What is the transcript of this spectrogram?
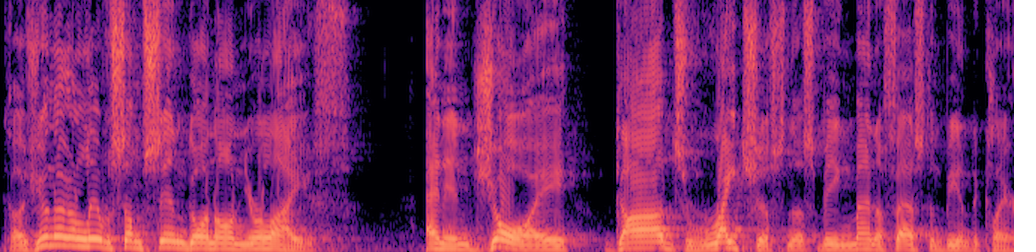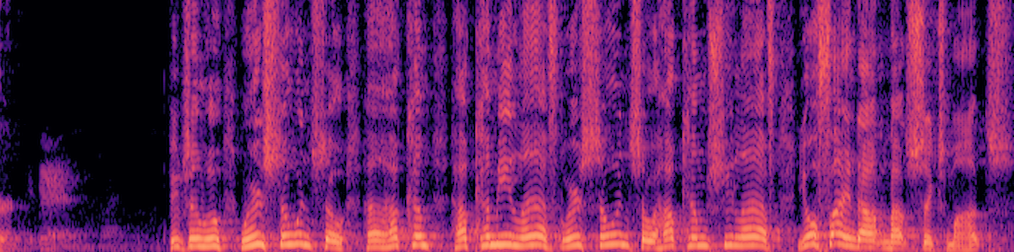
Because you're not going to live with some sin going on in your life and enjoy God's righteousness being manifest and being declared. People say, well, where's so and so? How come, how come he left? Where's so and so? How come she left? You'll find out in about six months.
